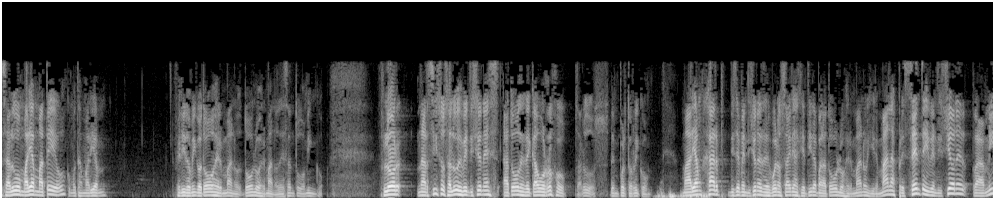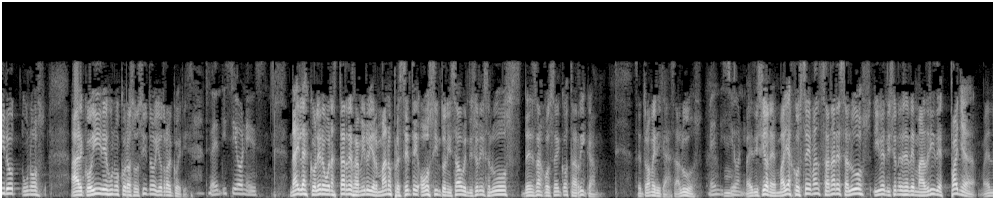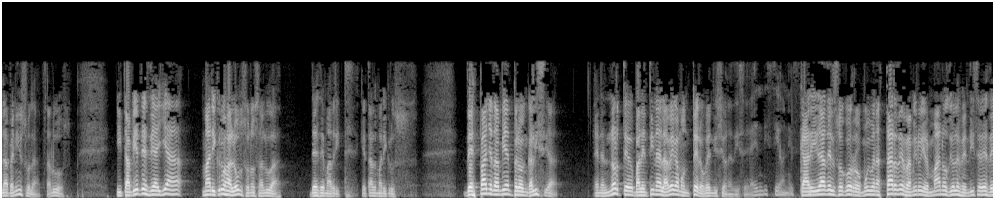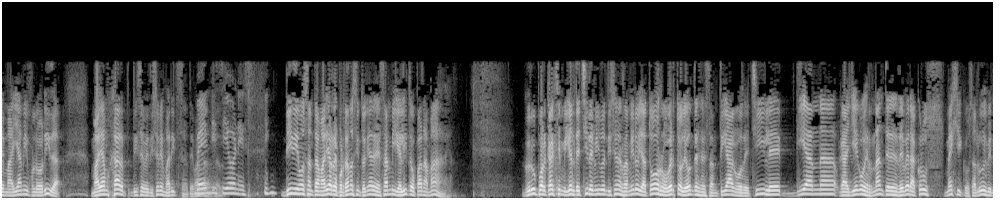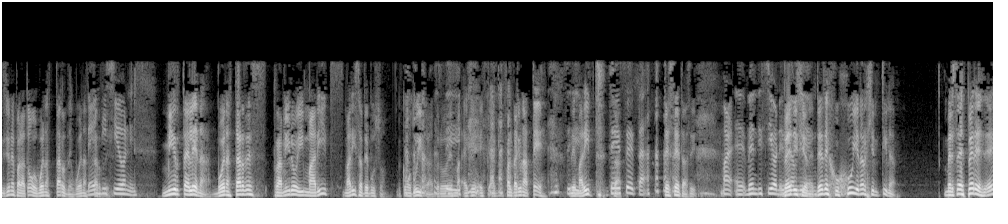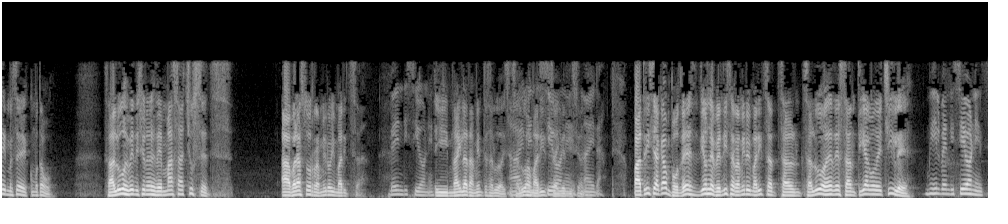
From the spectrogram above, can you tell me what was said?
saludos Marian Mateo, ¿cómo estás Marian? Feliz domingo a todos hermanos, todos los hermanos de Santo Domingo. Flor Narciso, saludos y bendiciones a todos desde Cabo Rojo, saludos de Puerto Rico. Marian Harp dice bendiciones desde Buenos Aires, Argentina para todos los hermanos y hermanas presentes y bendiciones. Ramiro, unos arcoíris, unos corazoncitos y otro arcoíris. Bendiciones. Naila Escolero, buenas tardes, Ramiro y hermanos presentes o sintonizados, bendiciones y saludos desde San José, Costa Rica. Centroamérica. Saludos. Bendiciones. Bendiciones. María José Manzanares, saludos y bendiciones desde Madrid, España, en la península. Saludos. Y también desde allá, Maricruz Alonso nos saluda desde Madrid. ¿Qué tal, Maricruz? De España también, pero en Galicia, en el norte, Valentina de la Vega Montero, bendiciones, dice. Bendiciones. Caridad del Socorro, muy buenas tardes, Ramiro y hermanos, Dios les bendice desde Miami, Florida. Mariam Harp dice bendiciones Maritza. Te manda- Bendiciones. Didimo Santa María reportando sintonía desde San Miguelito, Panamá. Grupo Arcángel Miguel de Chile, mil bendiciones Ramiro y a todos. Roberto León desde Santiago de Chile. Diana Gallego Hernández desde Veracruz, México. Saludos y bendiciones para todos. Buenas tardes, buenas tardes. Bendiciones. Mirta Elena, buenas tardes Ramiro y Maritz, Marisa te puso. Como tu hija, pero Sí. es ma- es que- es que aquí faltaría una T Sí. de Marit. TZ. TZ, sí. Ma- eh, bendiciones. Bendiciones. también. Desde Jujuy, en Argentina. Mercedes Pérez. Hey, Mercedes, ¿cómo estamos? Saludos y bendiciones desde Massachusetts. Abrazos, Ramiro y Maritza. Bendiciones. Y Naila también te saluda. Dice, saludos a Maritza y bendiciones. Naira. Patricia Campos, Dios les bendice, Ramiro y Maritza. Sal- saludos desde Santiago de Chile. Mil bendiciones.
